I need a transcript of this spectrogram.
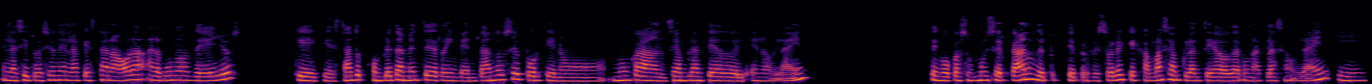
en la situación en la que están ahora algunos de ellos que, están completamente reinventándose porque no nunca se han planteado el online tengo casos muy cercanos de, profesores que jamás se han planteado dar una clase online y,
